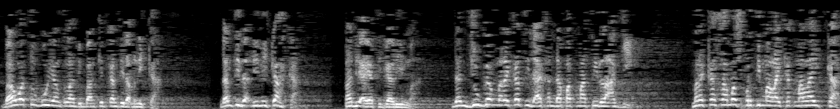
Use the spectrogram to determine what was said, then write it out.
bahwa tubuh yang telah dibangkitkan tidak menikah dan tidak dinikahkan. Tadi ayat 35 dan juga mereka tidak akan dapat mati lagi. Mereka sama seperti malaikat-malaikat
